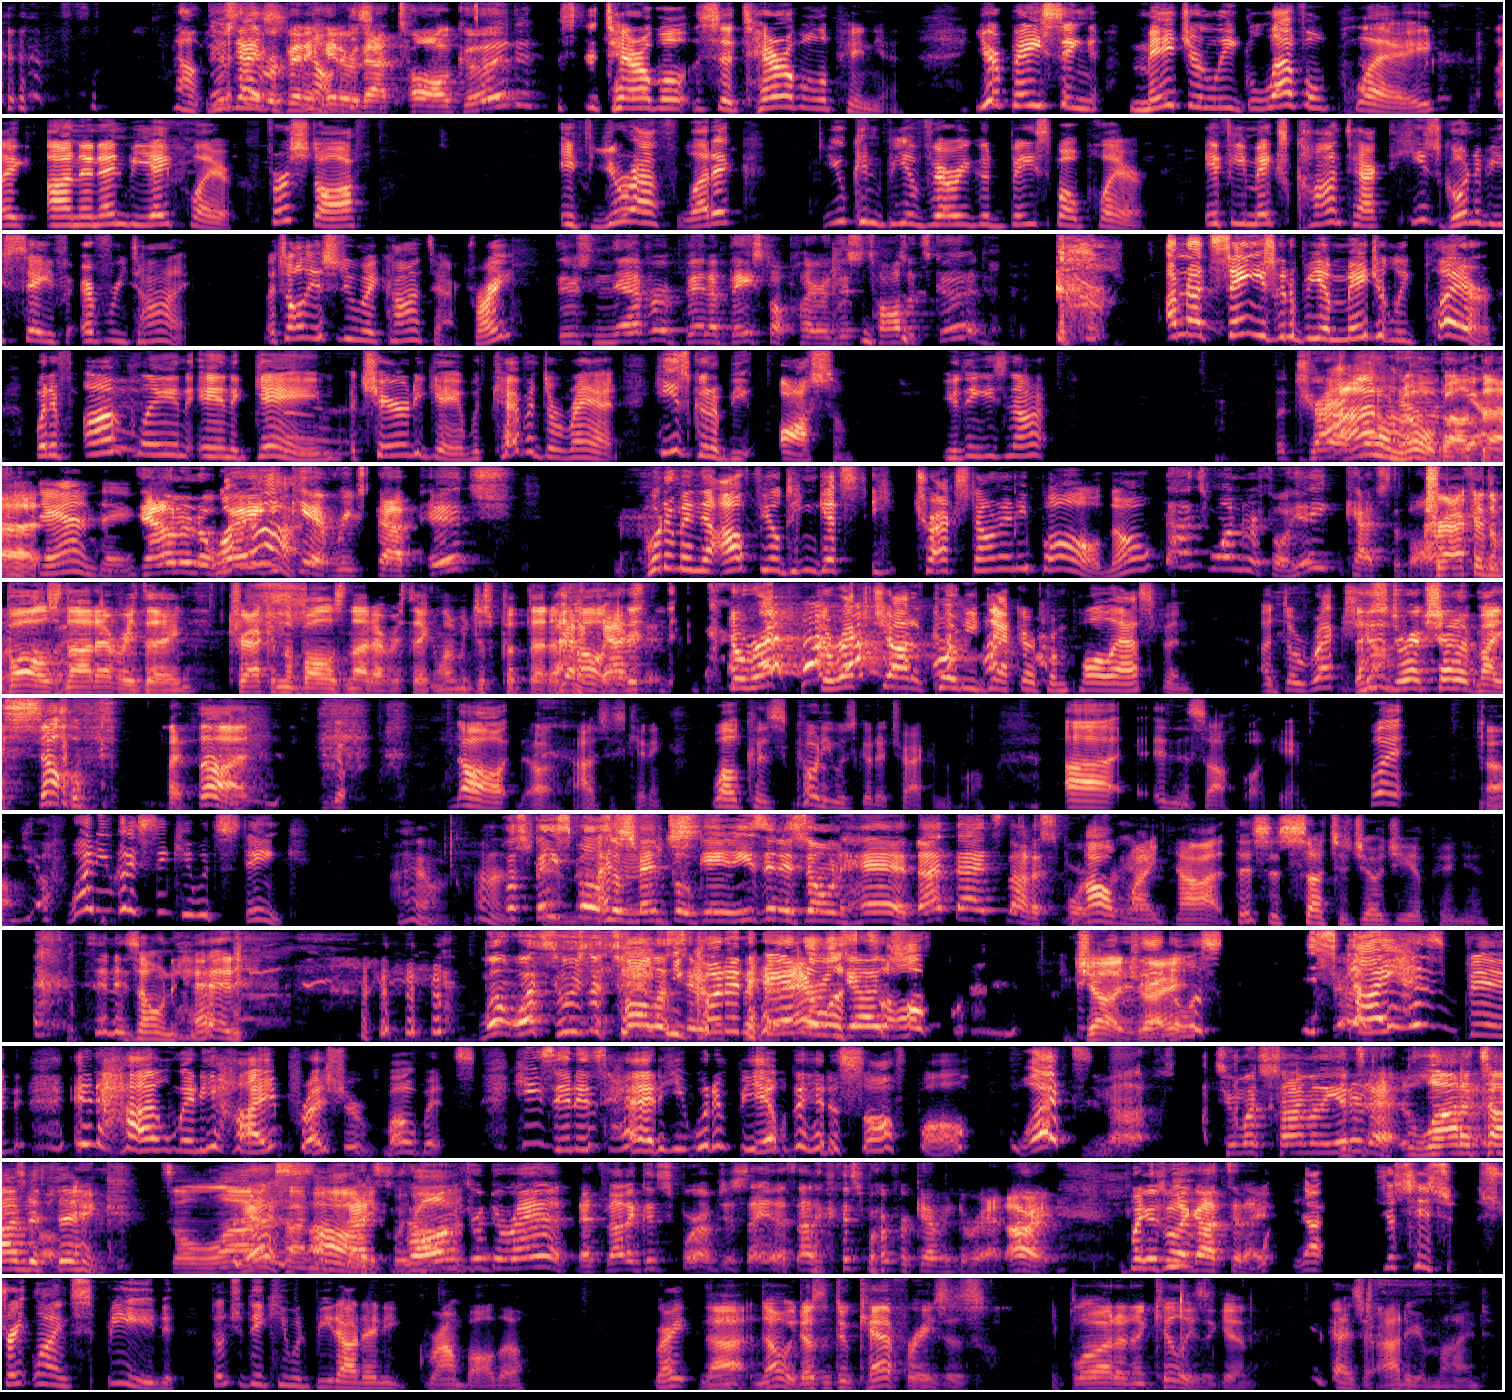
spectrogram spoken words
No, There's you guys, never been a no, hitter this- that tall. Good. This is a terrible. This is a terrible opinion. You're basing major league level play like on an NBA player. First off, if you're athletic, you can be a very good baseball player. If he makes contact, he's going to be safe every time. That's all he has to do: make contact, right? There's never been a baseball player this tall that's good. I'm not saying he's going to be a major league player, but if I'm playing in a game, a charity game with Kevin Durant, he's going to be awesome. You think he's not? The track. I don't know about that. Standing. Down and Why away, he can't reach that pitch. Put him in the outfield. He can get. He tracks down any ball. No. That's wonderful. He can catch the ball. Tracking the ball is not everything. Tracking the ball is not everything. Let me just put that out. No, catch the- it. direct direct shot of Cody Decker from Paul Aspen. A direct That was a shot. direct shot at myself. I thought. No, no, I was just kidding. Well, because Cody was good at tracking the ball, uh, in the softball game. But Oh. yeah, why do you guys think he would stink? I don't. I don't. Plus, understand baseball's that. a mental game. He's in his own head. That that's not a sport. Oh for my him. god, this is such a Joe G opinion. It's in his own head. Well, what's who's the tallest? he couldn't handle a Judge? softball. Judge, right? a- This Judge. guy has been in how many high pressure moments? He's in his head. He wouldn't be able to hit a softball. What? Not too much time on the It's internet. a lot of time to think. It's a lot Yes, of time Oh, that's think. wrong for Durant. That's not a good sport. I'm just saying that's not a good sport for Kevin Durant. All right, But here's what he- I got today. Just his straight line speed. Don't you think he would beat out any ground ball though? Right? Not, no, he doesn't do calf raises. You blow out an Achilles again. You guys are out of your mind.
